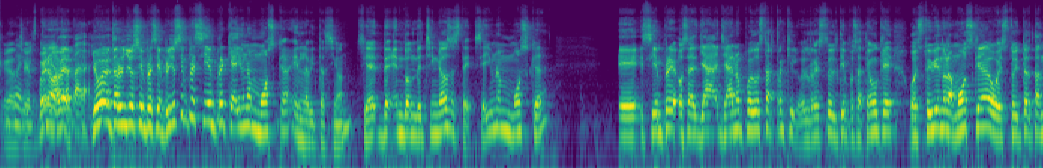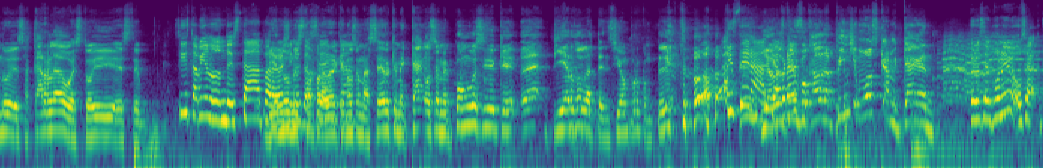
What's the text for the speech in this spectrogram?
Cagado, Bueno, a ver, atrapada. yo voy a aventar un yo siempre, siempre. Yo siempre, siempre que hay una mosca en la habitación, si hay- de- en donde chingados esté, si hay una mosca, eh, siempre, o sea, ya, ya no puedo estar tranquilo el resto del tiempo. O sea, tengo que, o estoy viendo la mosca, o estoy tratando de sacarla, o estoy, este, Sí, está viendo dónde está para ver si dónde no se está para ver que no se me acerque, me ca o sea, me pongo así de que eh, pierdo la atención por completo. ¿Qué será? y ¿Que ahora habrás- estoy enfocado en la pinche mosca, me cagan. Pero se pone, o sea,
